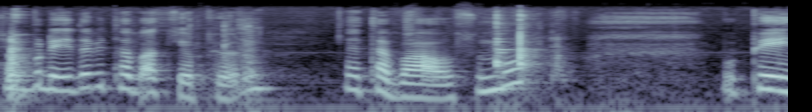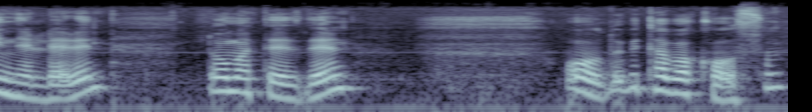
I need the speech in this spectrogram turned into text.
Şimdi burayı da bir tabak yapıyorum. Ne tabağı olsun bu? bu peynirlerin, domateslerin olduğu bir tabak olsun.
